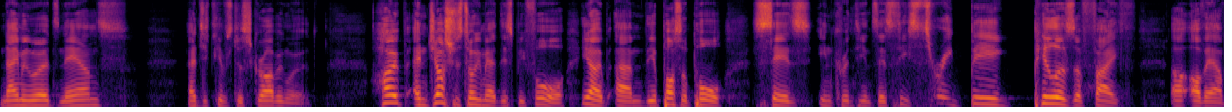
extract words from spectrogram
naming words, nouns, adjectives, describing words. Hope, and Josh was talking about this before. You know, um, the Apostle Paul says in Corinthians, there's these three big pillars of faith, uh, of our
